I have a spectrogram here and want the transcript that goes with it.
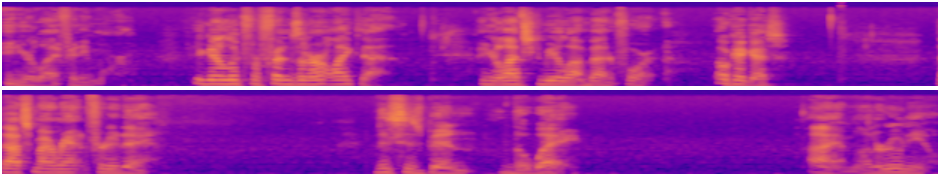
in your life anymore. You're going to look for friends that aren't like that. And your life's going to be a lot better for it. Okay, guys. That's my rant for today. This has been The Way. I am Leonard O'Neill.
